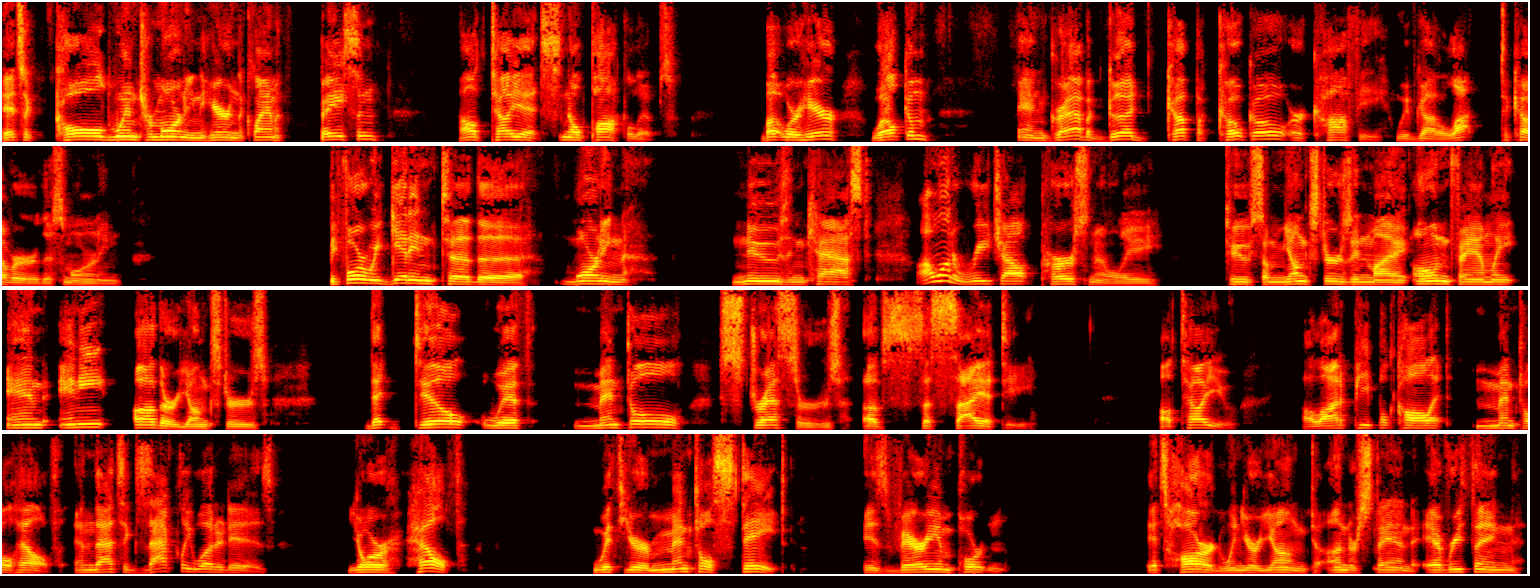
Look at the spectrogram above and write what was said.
It's a cold winter morning here in the Klamath Basin. I'll tell you, it's snowpocalypse. But we're here. Welcome. And grab a good cup of cocoa or coffee. We've got a lot to cover this morning. Before we get into the morning news and cast, I want to reach out personally to some youngsters in my own family and any other youngsters that deal with mental stressors of society. I'll tell you, a lot of people call it mental health, and that's exactly what it is. Your health with your mental state is very important. It's hard when you're young to understand everything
